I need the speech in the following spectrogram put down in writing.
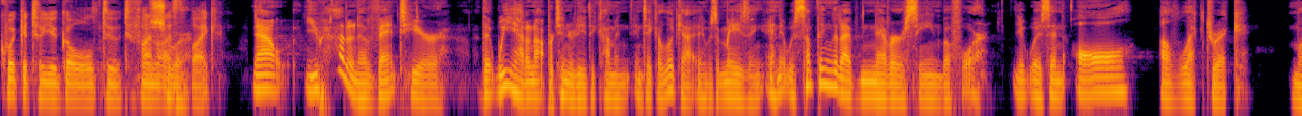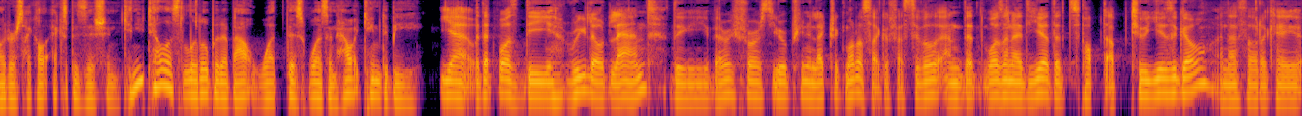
quicker to your goal to, to finalize Sure. the bike. Now, you had an event here that we had an opportunity to come in and take a look at. It was amazing. And it was something that I've never seen before. It was an all electric motorcycle exposition. Can you tell us a little bit about what this was and how it came to be? Yeah, that was the Reload Land, the very first European Electric Motorcycle Festival. And that was an idea that popped up two years ago. And I thought, okay,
